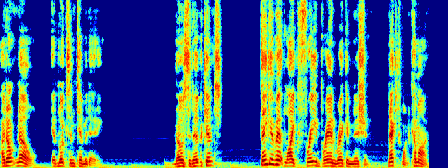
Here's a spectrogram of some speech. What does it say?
I don't know. It looks intimidating. No significance? Think of it like free brand recognition. Next one, come on.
